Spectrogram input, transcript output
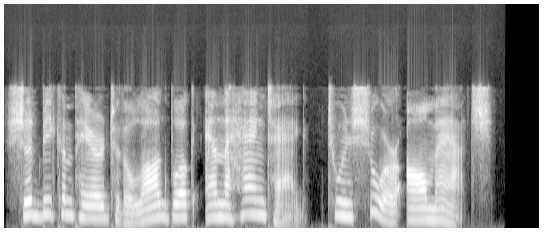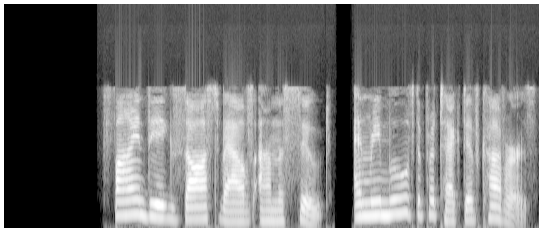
should be compared to the logbook and the hang tag to ensure all match. Find the exhaust valves on the suit and remove the protective covers,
